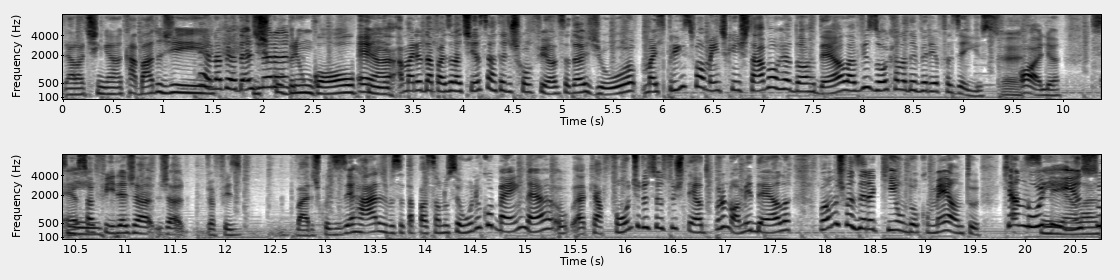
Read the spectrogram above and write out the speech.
Ela tinha acabado de É, na verdade, não era- descobrir um golpe. É, a Maria da Paz ela tinha certa desconfiança da Jo, mas principalmente quem estava ao redor dela avisou que ela deveria fazer isso. É. Olha, Sim. é, sua filha já, já, já fez várias coisas erradas, você tá passando o seu único bem, né? o- é Que é a fonte do seu sustento pro nome dela. Vamos fazer aqui um documento que anule Sim, ela- isso.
